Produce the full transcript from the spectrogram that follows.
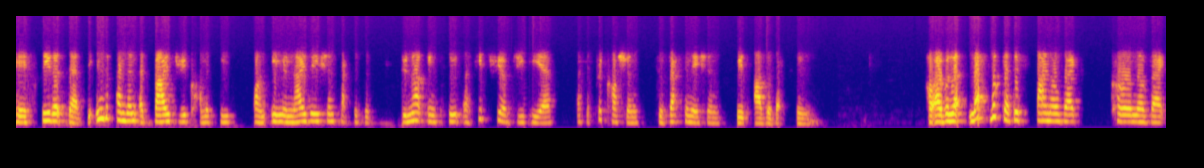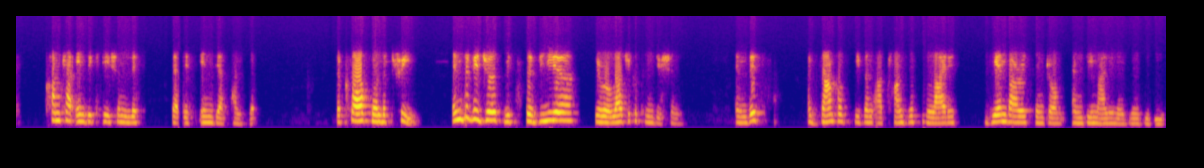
has stated that the Independent Advisory Committee on Immunization Practices do not include a history of GBS as a precaution to vaccination with other vaccines. However, let, us look at this Sinovac, CoronaVac contraindication list that is in their template. The clause number three, individuals with severe neurological conditions. In this, examples given are transverse myelitis, Guillain-Barré syndrome, and demyelinating disease.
